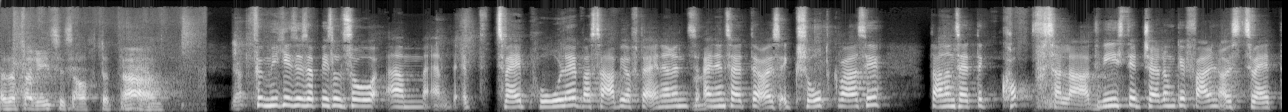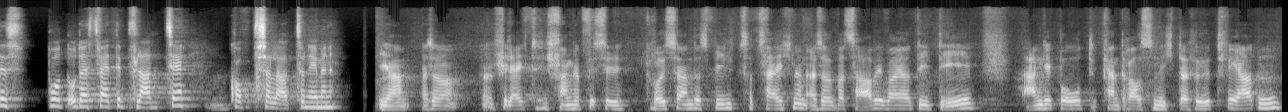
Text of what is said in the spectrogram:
Also Paris ist auch dabei. Ah. Ja. Für mich ist es ein bisschen so ähm, zwei Pole, Wasabi auf der einen, mhm. einen Seite als Exot quasi, auf der anderen Seite Kopfsalat. Wie ist die Entscheidung gefallen, als zweites oder als zweite Pflanze Kopfsalat zu nehmen? Ja, also äh, vielleicht, ich fange ein bisschen größer an, das Bild zu zeichnen. Also Wasabi war ja die Idee, Angebot kann draußen nicht erhöht werden,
